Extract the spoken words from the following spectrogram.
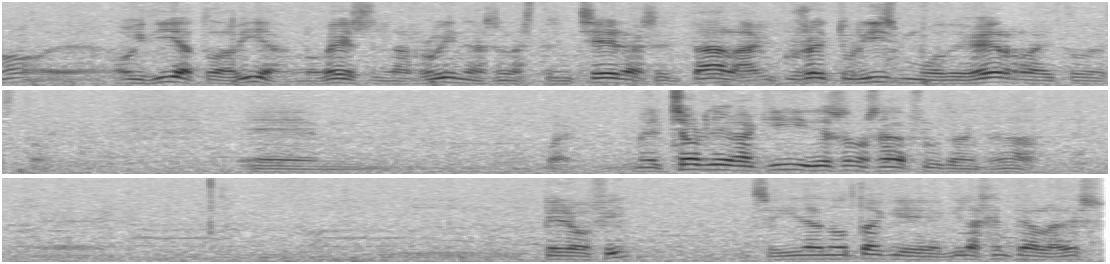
Eh, hoy día todavía, lo ves, en las ruinas, en las trincheras, en tal, incluso hay turismo de guerra y todo esto. Eh, bueno, Melchor llega aquí y de eso no sabe absolutamente nada. Pero, en fin, enseguida nota que aquí la gente habla de eso.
